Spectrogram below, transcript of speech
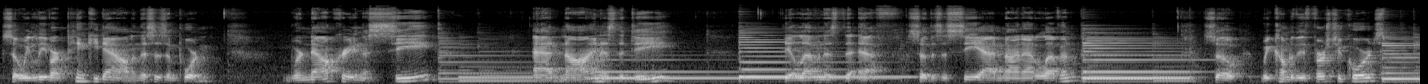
So we leave our pinky down, and this is important. We're now creating a C, add 9 is the D, the 11 is the F. So this is C, add 9, add 11. So we come to the first two chords. I'm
